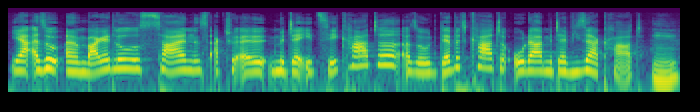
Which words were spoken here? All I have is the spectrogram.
ja. Also ähm, bargeldloses Zahlen ist aktuell mit der EC-Karte, also Debitkarte oder mit der Visa-Card. Mhm.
